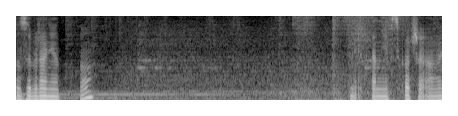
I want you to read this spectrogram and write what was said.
do zebrania to? Nie, tam nie wskoczę, ale...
